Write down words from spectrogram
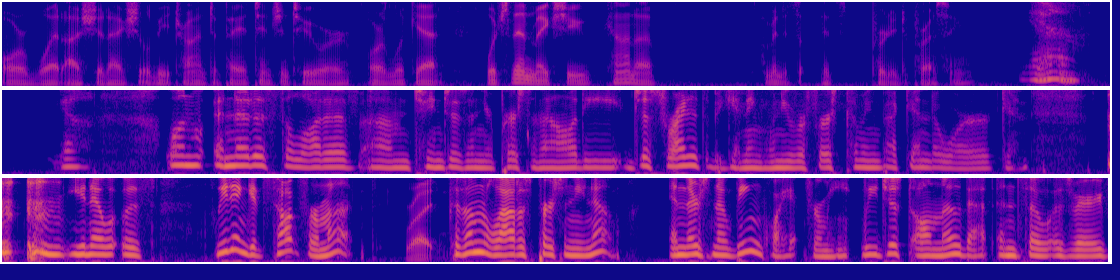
or what I should actually be trying to pay attention to or, or look at, which then makes you kind of I mean it's it's pretty depressing. Yeah. Yeah. Well, and I noticed a lot of um, changes in your personality just right at the beginning when you were first coming back into work. And, you know, it was, we didn't get to talk for a month Right. because I'm the loudest person you know. And there's no being quiet for me. We just all know that. And so it was very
